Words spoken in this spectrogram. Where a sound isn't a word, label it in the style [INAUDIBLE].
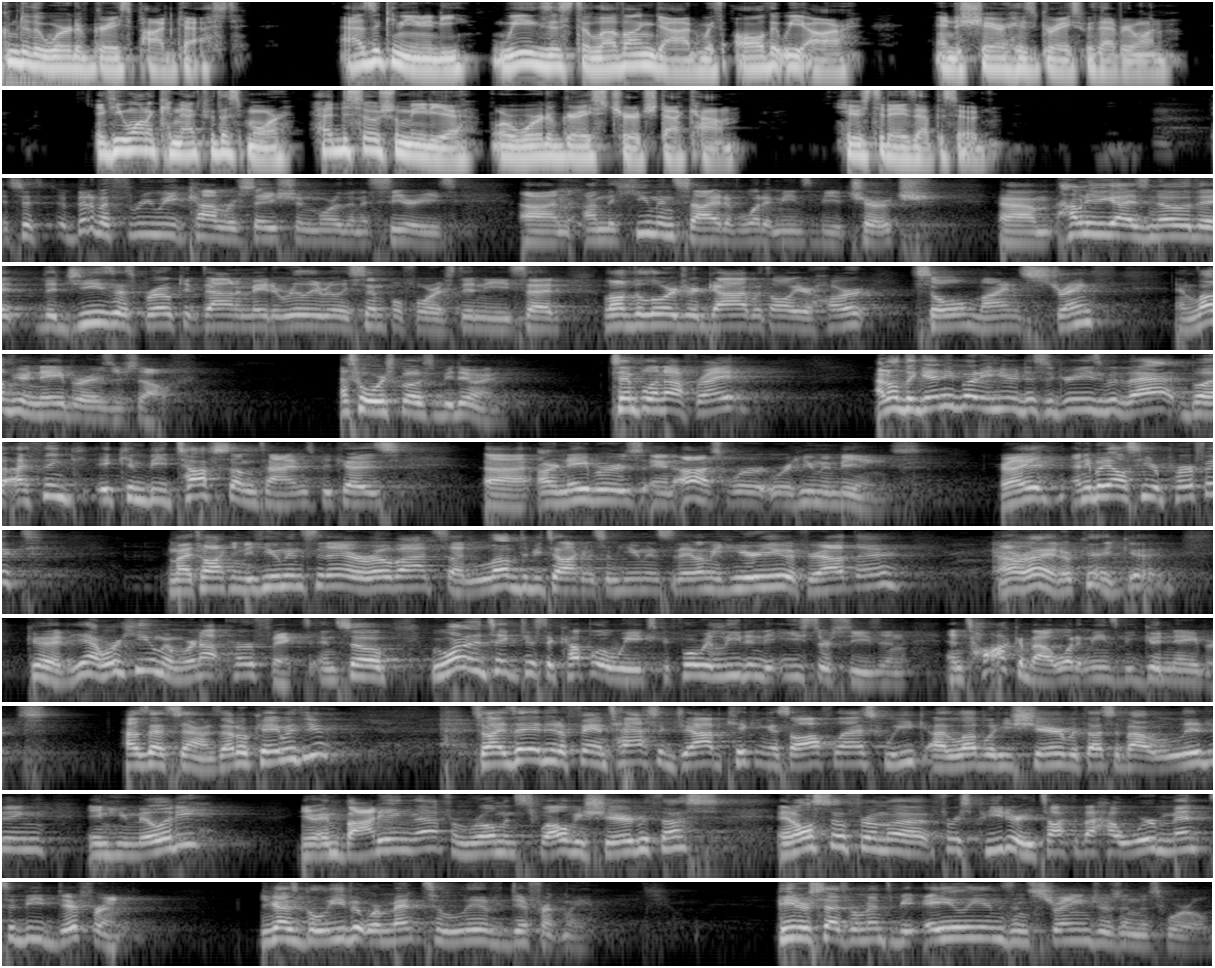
Welcome to the Word of Grace podcast. As a community, we exist to love on God with all that we are and to share His grace with everyone. If you want to connect with us more, head to social media or wordofgracechurch.com. Here's today's episode. It's a, a bit of a three week conversation more than a series on, on the human side of what it means to be a church. Um, how many of you guys know that, that Jesus broke it down and made it really, really simple for us, didn't he? He said, Love the Lord your God with all your heart, soul, mind, strength, and love your neighbor as yourself. That's what we're supposed to be doing. Simple enough, right? I don't think anybody here disagrees with that, but I think it can be tough sometimes because uh, our neighbors and us, we're, we're human beings, right? Anybody else here perfect? Am I talking to humans today or robots? I'd love to be talking to some humans today. Let me hear you if you're out there. All right, okay, good. Good. Yeah, we're human. We're not perfect. And so we wanted to take just a couple of weeks before we lead into Easter season and talk about what it means to be good neighbors. How's that sound? Is that okay with you? So Isaiah did a fantastic job kicking us off last week. I love what he shared with us about living in humility, you know, embodying that from Romans 12 he shared with us. And also from uh, 1 Peter, he talked about how we're meant to be different. You guys believe it? We're meant to live differently. Peter says we're meant to be aliens and strangers in this world.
